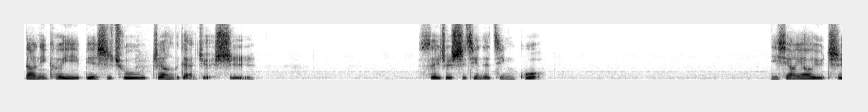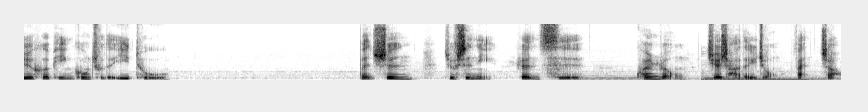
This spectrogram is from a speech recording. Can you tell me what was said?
当你可以辨识出这样的感觉时，随着时间的经过，你想要与之和平共处的意图，本身就是你仁慈、宽容、觉察的一种反照。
